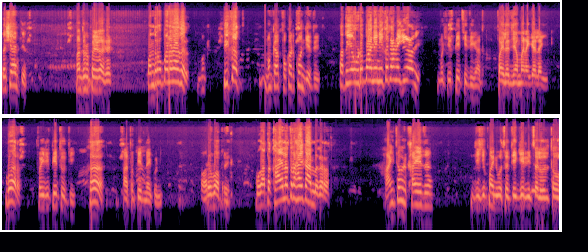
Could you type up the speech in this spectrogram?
कशी आणते पंधरा रुपये घर पंधरा रुपयाला गागर? मग विकत मग काय फुकट कोण देते आता एवढं पाणी निकत आणायची आली मग हे पेची ती आता. पहिला जमाना गेला की. बर. पहिली पेत होती. हा. आता पेत नाही कोणी. अरे बापरे. मग आता खायला तर आहे का अन्न घरात? हाय तर खायचं. जिचे पाणी उचल ते गिरणी चालवलं तो.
